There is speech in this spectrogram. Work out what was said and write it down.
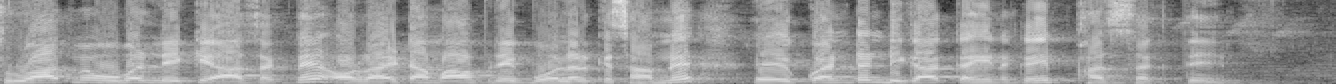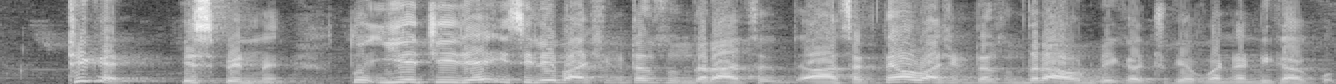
शुरुआत में ओवर लेके आ सकते हैं और right arm off break bowler के सामने क्वेंटन डिकाक कहीं ना कहीं फंस सकते हैं। ठीक है? स्पिन में। तो ये चीज़ है इसीलिए वाशिंगटन सुंदर आ, सकते हैं और वाशिंगटन सुंदर आउट भी कर चुके हैं क्वेंटन डिकाक को।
